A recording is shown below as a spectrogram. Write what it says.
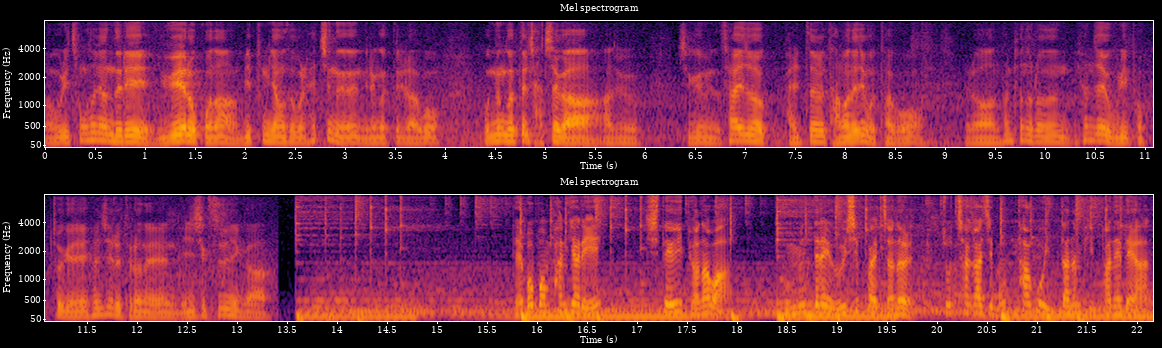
어, 우리 청소년들이 유해롭거나 미풍양속을 해치는 이런 것들이라고 보는 것들 자체가 아주 지금 사회적 발전을 담아내지 못하고 이런 한편으로는 현재 우리 법조계의 현실을 드러낸 인식 수준인가 대법원 판결이 시대의 변화와 국민들의 의식 발전을 쫓아가지 못하고 있다는 비판에 대한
